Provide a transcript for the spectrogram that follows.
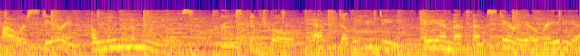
power steering, aluminum wheels, cruise control, FWD, AM FM stereo radio,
